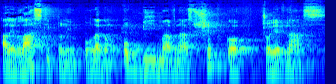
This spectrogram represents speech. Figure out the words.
ale láskyplným pohľadom objíma v nás všetko, čo je v nás.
